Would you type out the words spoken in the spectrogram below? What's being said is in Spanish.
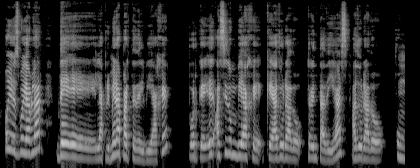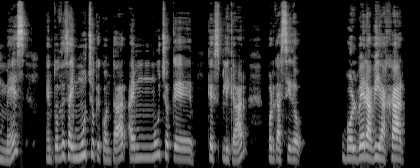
Hoy os voy a hablar de la primera parte del viaje, porque ha sido un viaje que ha durado 30 días, ha durado un mes, entonces hay mucho que contar, hay mucho que, que explicar, porque ha sido volver a viajar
